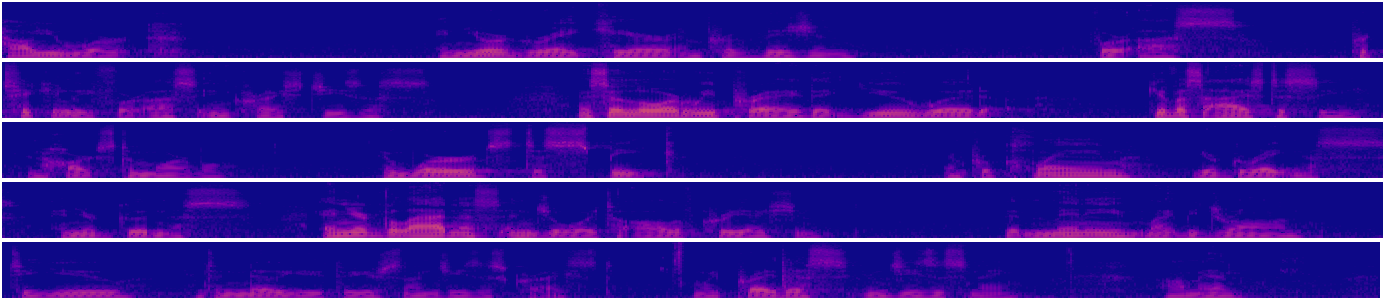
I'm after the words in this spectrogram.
how you work, and your great care and provision for us particularly for us in Christ Jesus. And so, Lord, we pray that you would give us eyes to see and hearts to marvel and words to speak and proclaim your greatness and your goodness and your gladness and joy to all of creation, that many might be drawn to you and to know you through your Son, Jesus Christ. And we pray this in Jesus' name. Amen.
